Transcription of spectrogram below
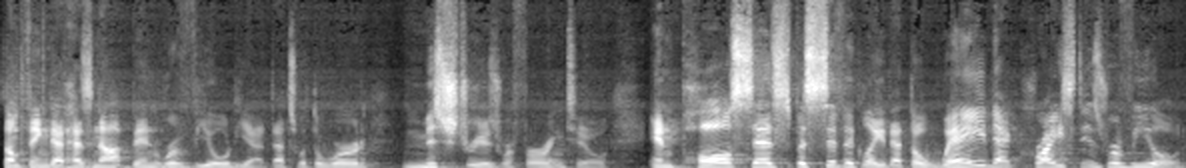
something that has not been revealed yet. That's what the word mystery is referring to. And Paul says specifically that the way that Christ is revealed,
